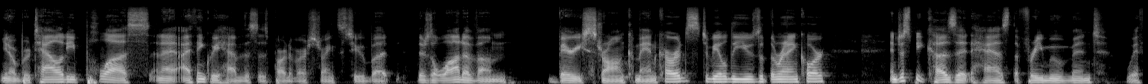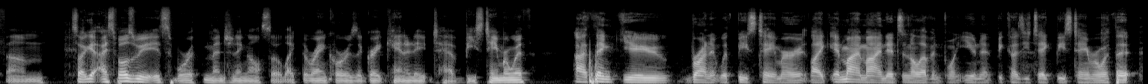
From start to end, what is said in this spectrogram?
you know, brutality plus, and I, I think we have this as part of our strengths too, but there's a lot of um very strong command cards to be able to use with the Rancor. And just because it has the free movement with um so I, I suppose we it's worth mentioning also like the Rancor is a great candidate to have Beast Tamer with. I think you run it with Beast Tamer. Like in my mind, it's an 11 point unit because you take Beast Tamer with it.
